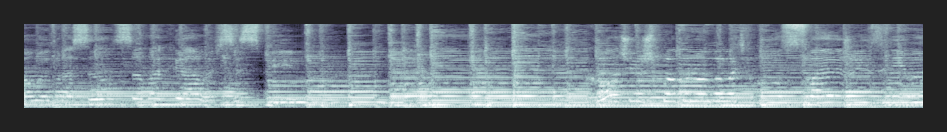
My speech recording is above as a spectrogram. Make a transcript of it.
Снова проснутся бокалы, все спим Хочешь попробовать вкус своей жизни?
